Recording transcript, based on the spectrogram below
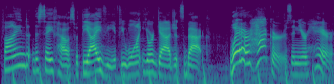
Find the safe house with the ivy if you want your gadgets back. Wear hackers in your hair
